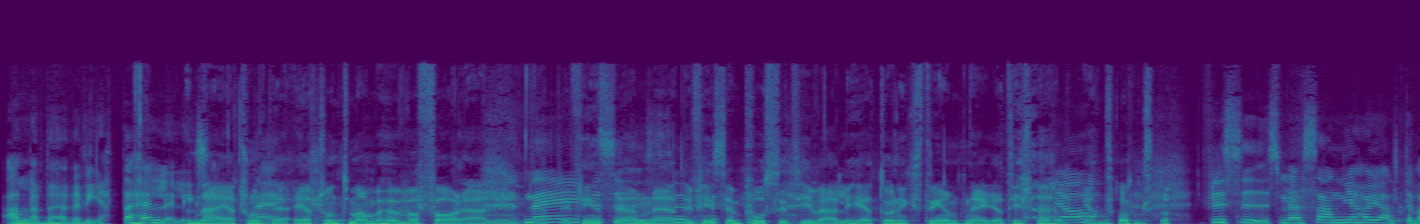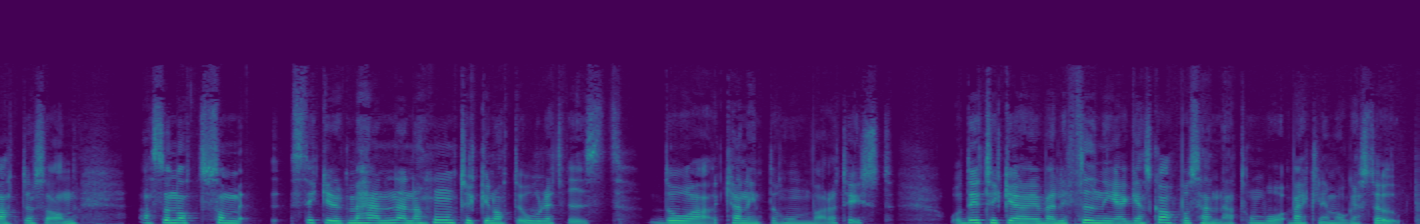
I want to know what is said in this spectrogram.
alla behöver veta heller. Liksom. Nej, jag tror, Inte, jag tror inte man behöver vara för ärlig. Nej, det, finns en, det finns en positiv ärlighet och en extremt negativ ärlighet ja, också. Precis, men Sanja har ju alltid varit en sån, alltså något som sticker ut med henne, när hon tycker något är orättvist, då kan inte hon vara tyst. Och det tycker jag är en väldigt fin egenskap hos henne, att hon verkligen vågar stå upp.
